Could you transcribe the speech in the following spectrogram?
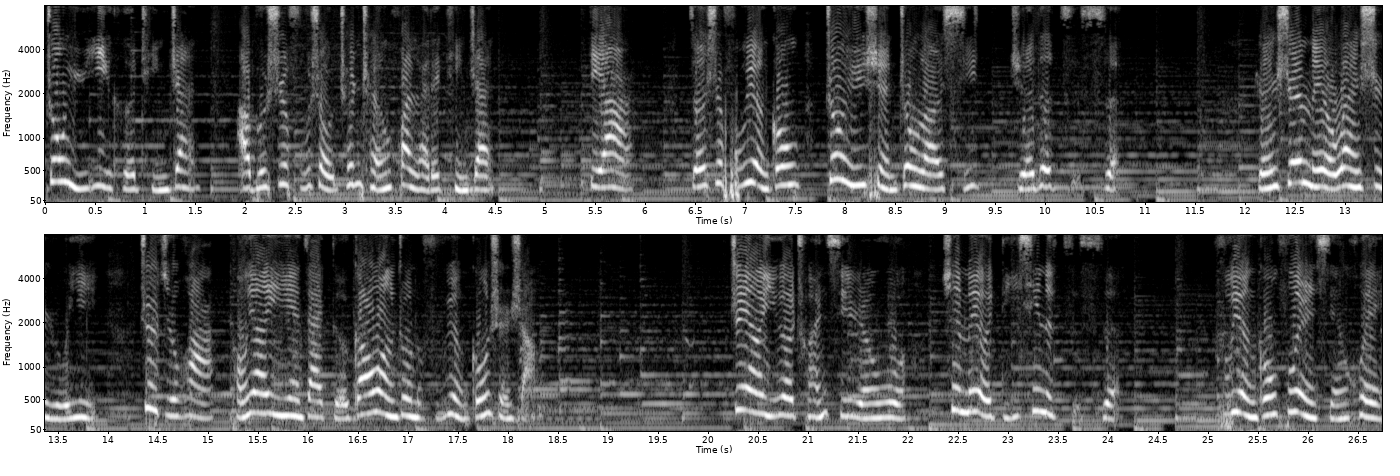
终于议和停战，而不是俯首称臣换来的停战；第二，则是福远宫终于选中了袭爵的子嗣。人生没有万事如意。这句话同样应验在德高望重的福远公身上。这样一个传奇人物，却没有嫡亲的子嗣。福远公夫人贤惠，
